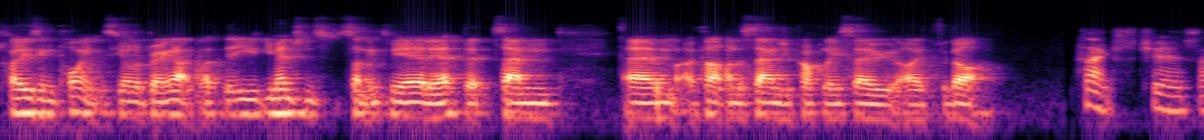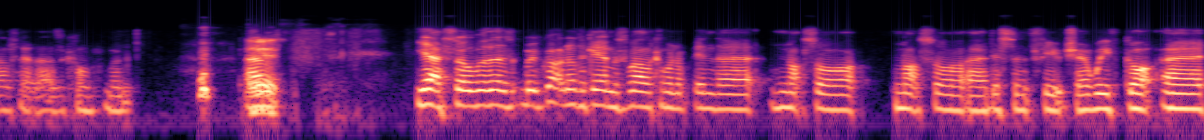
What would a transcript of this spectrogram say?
closing points you want to bring up? You, you mentioned something to me earlier, but um, um, I can't understand you properly, so I forgot. Thanks. Cheers. I'll take that as a compliment. Um, yeah, so we've got another game as well coming up in the not so not so uh, distant future. We've got uh,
